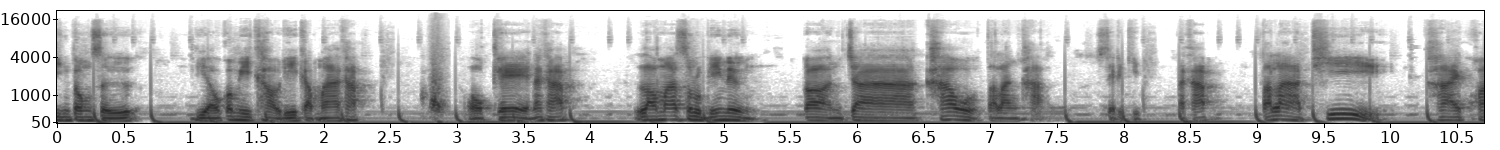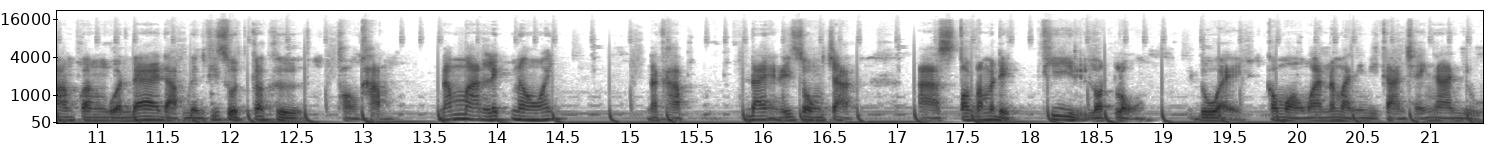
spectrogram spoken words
ยิ่งต้องซื้อ เดี๋ยวก็มีข่าวดีกลับมาครับ โอเคนะครับ เรามาสรุปนิดหนึ่งก่อนจะเข้าตารางข่าวเศรษฐกิจนะครับ ตลาดที่คลายความกังวลได้ดับหนึ่งที่สุดก็คือทองคำน้ำมันเล็กน้อยนะครับ ได้อันนี้ทรงจากสต็อกน้ำมันดิบที่ลดลงด้วย ก็มองว่าน้ำมันยังมีการใช้งานอยู่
